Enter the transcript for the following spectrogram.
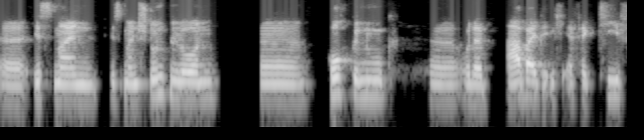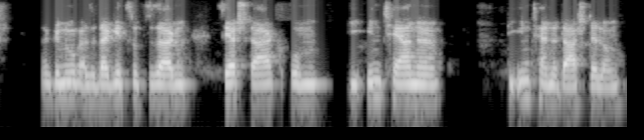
äh, ist, mein, ist mein Stundenlohn äh, hoch genug äh, oder arbeite ich effektiv äh, genug? Also da geht es sozusagen sehr stark um die interne, die interne Darstellung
